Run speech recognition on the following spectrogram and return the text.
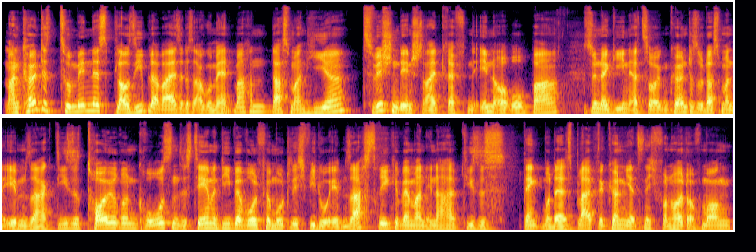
man könnte zumindest plausiblerweise das Argument machen, dass man hier zwischen den Streitkräften in Europa Synergien erzeugen könnte, sodass man eben sagt, diese teuren, großen Systeme, die wir wohl vermutlich, wie du eben sagst, Rieke, wenn man innerhalb dieses Denkmodells bleibt, wir können jetzt nicht von heute auf morgen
